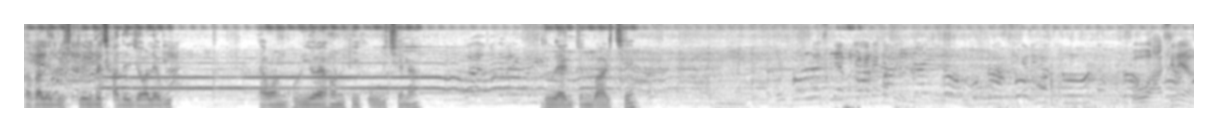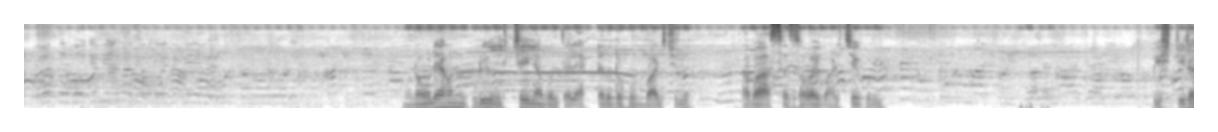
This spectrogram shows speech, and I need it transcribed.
সকালে বৃষ্টি হয়েছিল, ছাদে জল এবং। তেমন ঘুড়িও এখন ঠিক উড়ছে না। দু একজন বাড়ছে। মোটামুটি এখন ঘুড়ি উঠছেই না বলতে গেলে। একটা দুটো খুব বাড়ছিল আবার আস্তে আস্তে সবাই বাড়ছে ঘুড়ি। বৃষ্টিটা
